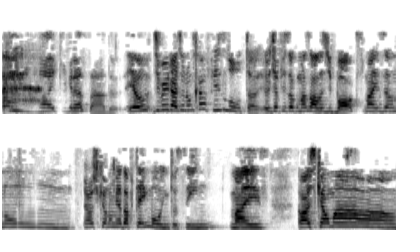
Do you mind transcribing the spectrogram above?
Ai, que engraçado. Eu, de verdade, eu nunca fiz luta. Eu já fiz algumas aulas de boxe, mas eu não. Eu acho que eu não me adaptei muito, assim. Mas eu acho que é uma.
